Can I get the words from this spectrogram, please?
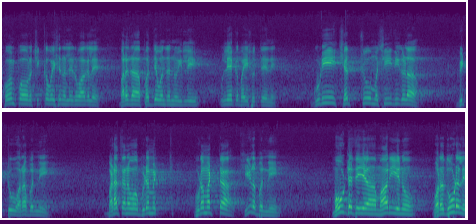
ಕುವೆಂಪು ಅವರು ಚಿಕ್ಕ ವಯಸ್ಸಿನಲ್ಲಿರುವಾಗಲೇ ಬರೆದ ಪದ್ಯವೊಂದನ್ನು ಇಲ್ಲಿ ಉಲ್ಲೇಖ ಬಯಸುತ್ತೇನೆ. ಗುಡಿ, ಚರ್ಚು, ಮಸೀದಿಗಳ ಬಿಟ್ಟು ಹೊರ ಬನ್ನಿ. ಬಡತನವೋ ಬುಡಮಟ್ಟ ಬುಡಮಟ್ಟ ಕೀಳ ಬನ್ನಿ. ಮೌಢ್ಯತೆಯ ಮಾರಿಯನು ಹೊರದೂಡಲೆ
